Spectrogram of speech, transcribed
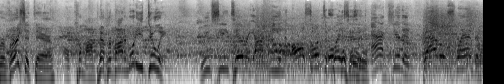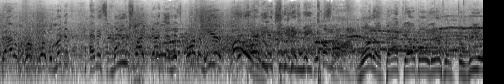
reverse it there. Oh, come on, Pepper Bottom, what are you doing? We've seen Teriyaki in all sorts of places, in action, in battle slam, and battle club club. But look at, and it's moves like that that has brought him here. Oh, are you kidding me? Come on. What a back elbow there from the real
